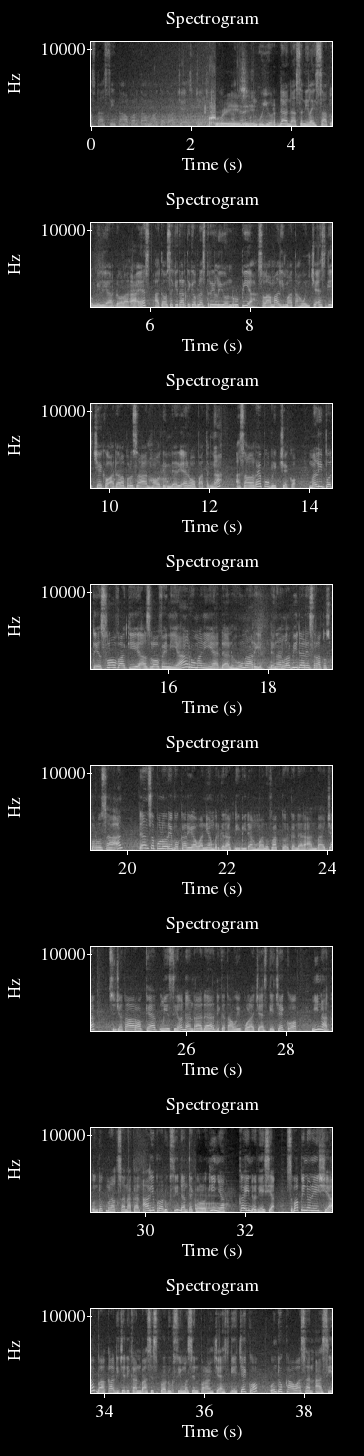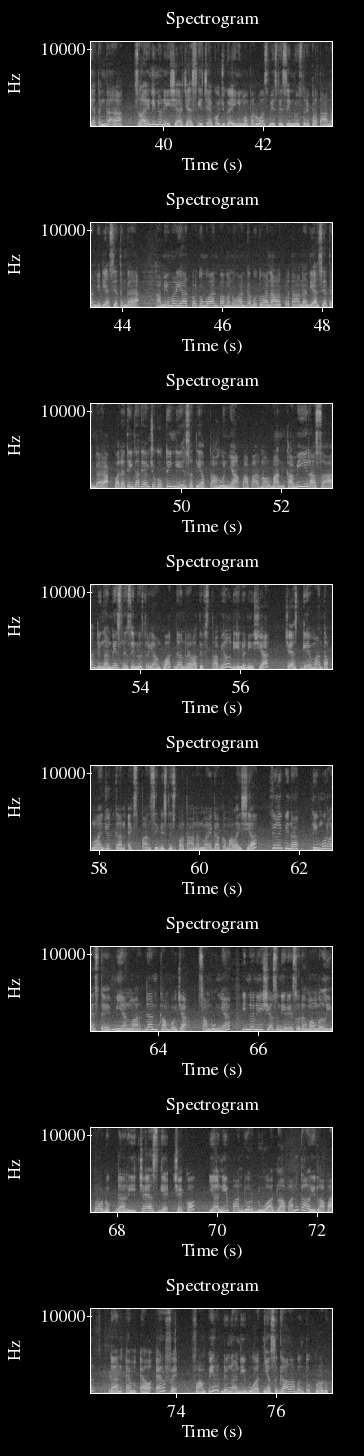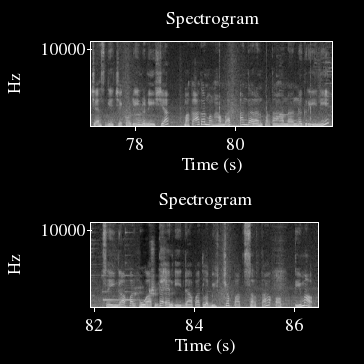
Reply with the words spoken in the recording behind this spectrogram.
Crazy. mengguyur dana senilai 1 miliar dolar AS atau sekitar 13 triliun rupiah selama lima tahun. CSG Ceko adalah perusahaan holding dari Eropa Tengah asal Republik Ceko, meliputi Slovakia, Slovenia, Rumania, dan Hungaria dengan lebih dari 100 perusahaan dan 10.000 karyawan yang bergerak di bidang manufaktur kendaraan baja, senjata roket, misil, dan radar diketahui pula CSG Ceko minat untuk melaksanakan alih produksi dan teknologinya ke Indonesia. Sebab Indonesia bakal dijadikan basis produksi mesin perang CSG Ceko untuk kawasan Asia Tenggara. Selain Indonesia, CSG Ceko juga ingin memperluas bisnis industri pertahanannya di Asia Tenggara. Kami melihat pertumbuhan pemenuhan kebutuhan alat pertahanan di Asia Tenggara pada tingkat yang cukup tinggi setiap tahunnya. Papar Norman, kami rasa dengan bisnis industri yang kuat dan relatif stabil di Indonesia, CSG mantap melanjutkan ekspansi bisnis pertahanan mereka ke Malaysia, Filipina, Timur Leste, Myanmar, dan Kamboja. Sambungnya, Indonesia sendiri sudah membeli produk dari CSG Ceko, yakni Pandur 28x8 dan MLRV Vampir dengan dibuatnya segala bentuk produk CSG Ceko di Indonesia, maka akan menghambat anggaran pertahanan negeri ini sehingga perkuat TNI dapat lebih cepat serta optimal.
